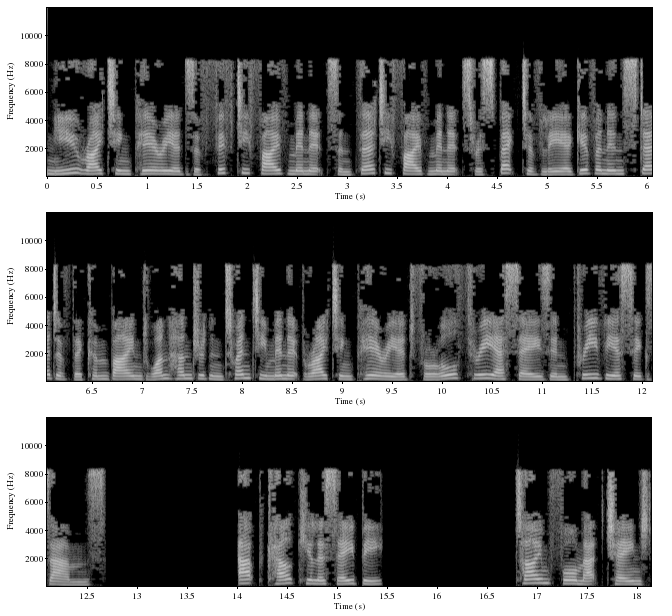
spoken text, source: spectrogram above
New writing periods of 55 minutes and 35 minutes respectively are given instead of the combined 120-minute writing period for all three essays in previous exams. AP Calculus AB Time format changed.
